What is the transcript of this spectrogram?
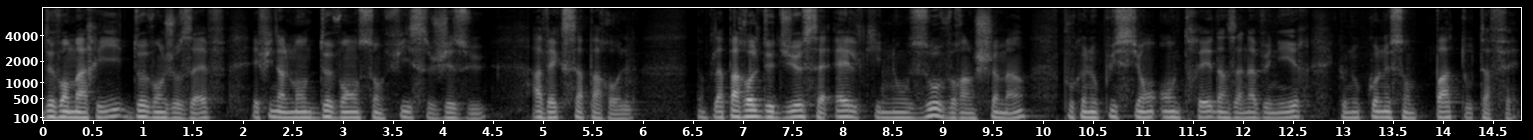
devant Marie, devant Joseph et finalement devant son Fils Jésus avec sa parole. Donc la parole de Dieu, c'est elle qui nous ouvre un chemin pour que nous puissions entrer dans un avenir que nous ne connaissons pas tout à fait.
